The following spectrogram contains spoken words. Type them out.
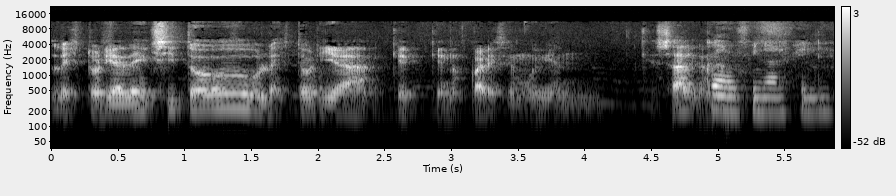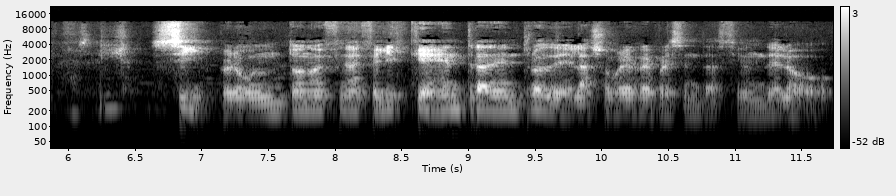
la historia de éxito, la historia que, nos parece muy bien que salga. Con un final feliz, así. Sí, pero con un tono de final feliz que entra dentro de la sobrerepresentación de lo,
